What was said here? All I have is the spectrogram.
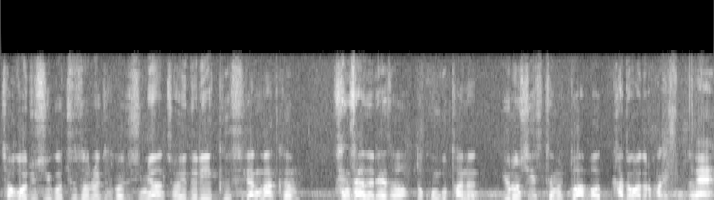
적어주시고 주소를 적어주시면 저희들이 그 수량만큼 생산을 해서 또 공급하는 이런 시스템을 또 한번 가동하도록 하겠습니다. 네.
